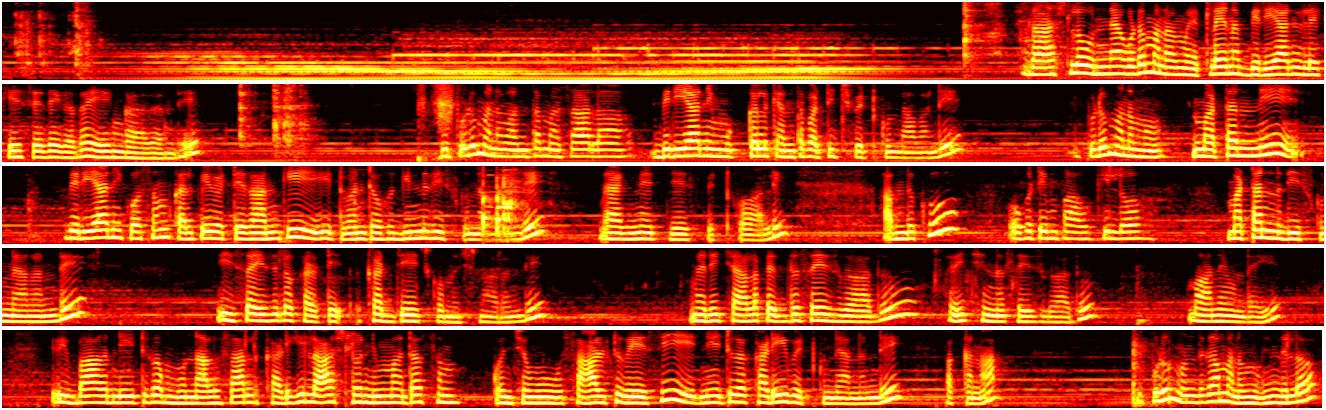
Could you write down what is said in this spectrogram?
లాస్ట్లో ఉన్నా కూడా మనం ఎట్లయినా బిర్యానీలోకి వేసేదే కదా ఏం కాదండి. ఇప్పుడు మనం అంత మసాలా బిర్యానీ ముక్కలకి ఎంత పట్టించి పెట్టుకుందామండి? ఇప్పుడు మనము మటన్ని బిర్యానీ కోసం కలిపి పెట్టేదానికి ఇటువంటి ఒక గిన్నె తీసుకున్నామండి. మ్యాగ్నేట్ చేసి పెట్టుకోవాలి. అందుకు ఒకటి పావు కిలో మటన్ తీసుకున్నానండి. ఈ సైజులో కట్ కట్ చేయించుకొని వచ్చినారండి. మరి చాలా పెద్ద సైజు కాదు మరి చిన్న సైజు కాదు. బాగానే ఉన్నాయి. ఇవి బాగా నీట్గా మూడు నాలుగు సార్లు కడిగి లాస్ట్లో నిమ్మరసం కొంచెము సాల్ట్ వేసి నీట్గా కడిగి పెట్టుకున్నానండి పక్కన. ఇప్పుడు ముందుగా మనం ఇందులో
